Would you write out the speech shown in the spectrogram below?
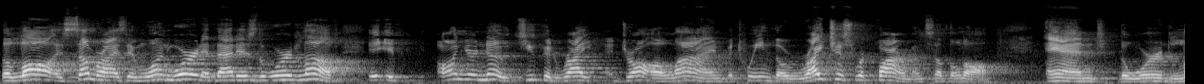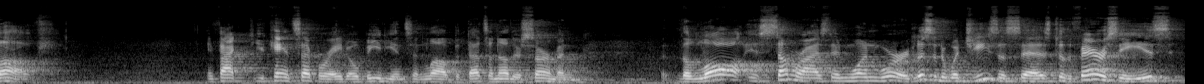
The law is summarized in one word, and that is the word love. If, on your notes, you could write, draw a line between the righteous requirements of the law and the word love. In fact, you can't separate obedience and love, but that's another sermon. The law is summarized in one word. Listen to what Jesus says to the Pharisees.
